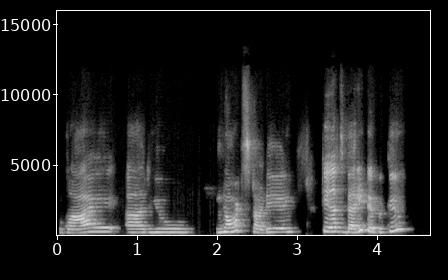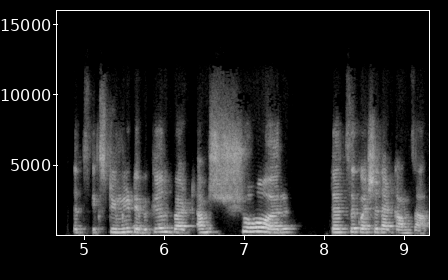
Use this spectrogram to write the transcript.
why are you not studying? Okay, that's very typical. It's extremely typical, but I'm sure that's the question that comes up.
